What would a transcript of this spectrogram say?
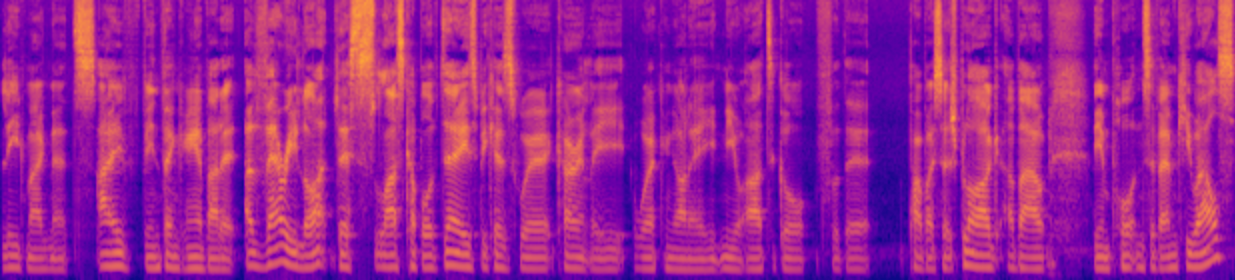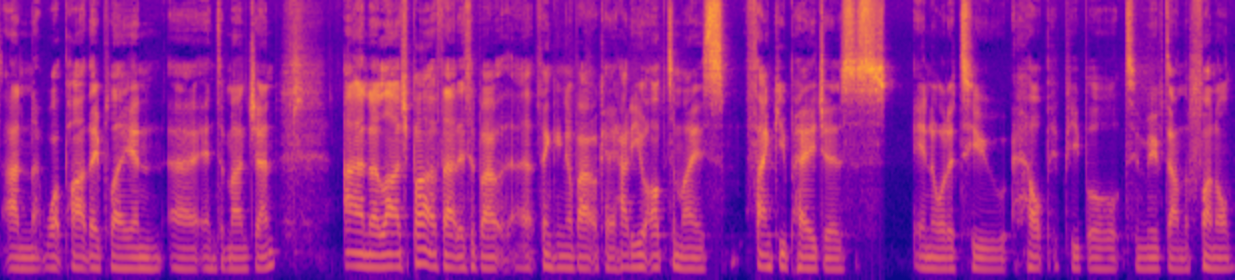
lead magnets. I've been thinking about it a very lot this last couple of days because we're currently working on a new article for the Power by Search blog about the importance of MQLs and what part they play in uh, in demand gen. And a large part of that is about uh, thinking about okay, how do you optimize thank you pages in order to help people to move down the funnel?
